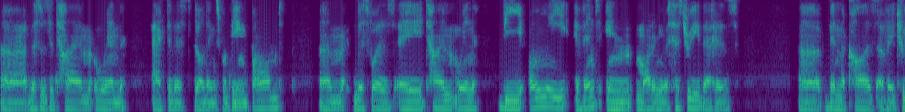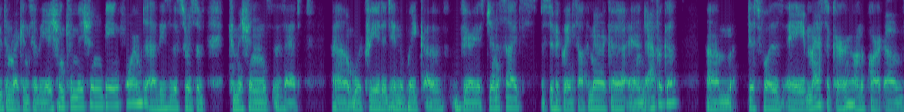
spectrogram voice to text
Uh, this was a time when activist buildings were being bombed. Um, this was a time when the only event in modern U.S. history that has uh, been the cause of a Truth and Reconciliation Commission being formed. Uh, these are the sorts of commissions that uh, were created in the wake of various genocides, specifically in South America and Africa. Um, this was a massacre on the part of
